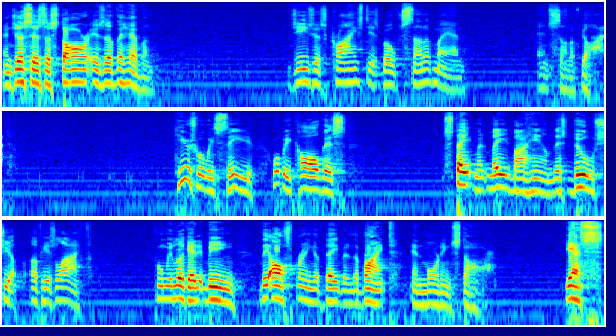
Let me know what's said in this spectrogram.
and just as the star is of the heaven, Jesus Christ is both Son of Man and Son of God. Here's where we see what we call this statement made by him, this dualship of his life, when we look at it being the offspring of David and the bright and morning star. Yes,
